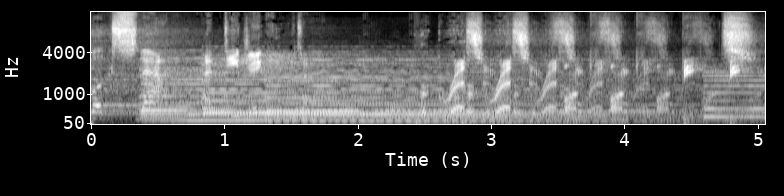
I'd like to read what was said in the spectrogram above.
Facebook, Snap at DJ Cooltown. Progressive, Progressive funky, funky beats.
